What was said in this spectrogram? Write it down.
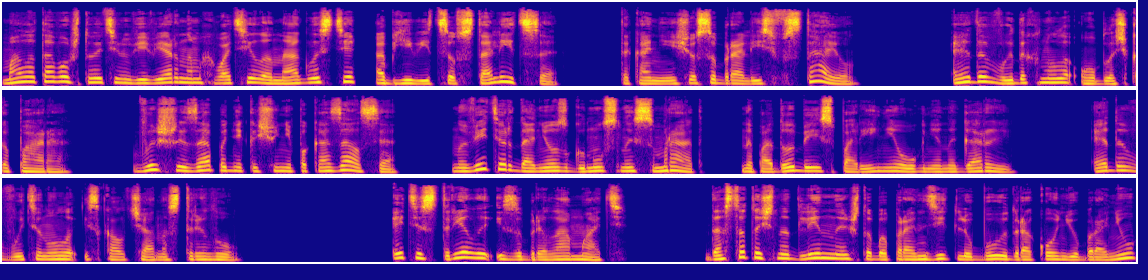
Мало того, что этим вивернам хватило наглости объявиться в столице, так они еще собрались в стаю. Эда выдохнула облачко пара. Высший западник еще не показался, но ветер донес гнусный смрад, наподобие испарения огненной горы. Эда вытянула из колчана стрелу. Эти стрелы изобрела мать. Достаточно длинные, чтобы пронзить любую драконью броню,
